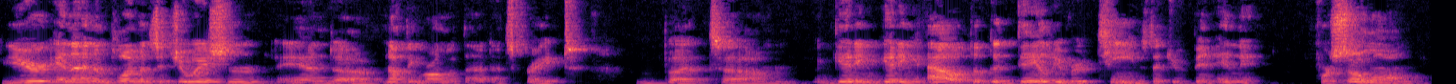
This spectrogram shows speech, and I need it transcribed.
you're in an employment situation and uh, nothing wrong with that that's great. But um, getting getting out of the daily routines that you've been in for so long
